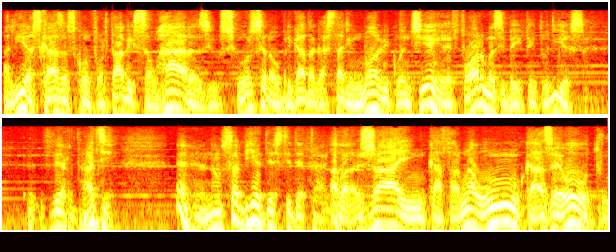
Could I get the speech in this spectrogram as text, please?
Ali as casas confortáveis são raras e o senhor será obrigado a gastar enorme quantia em reformas e benfeitorias. Verdade? É, não sabia deste detalhe. Agora, já em Cafarnaum, o caso é outro.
